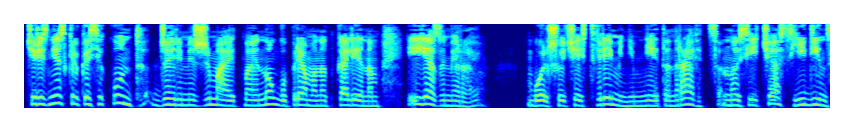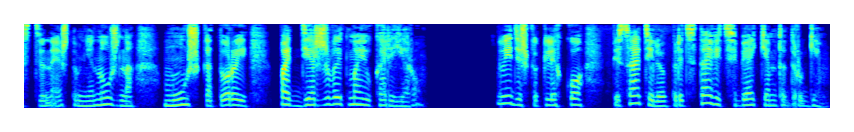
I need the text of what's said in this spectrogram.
Через несколько секунд Джереми сжимает мою ногу прямо над коленом, и я замираю. Большую часть времени мне это нравится, но сейчас единственное, что мне нужно — муж, который поддерживает мою карьеру. Видишь, как легко писателю представить себя кем-то другим.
